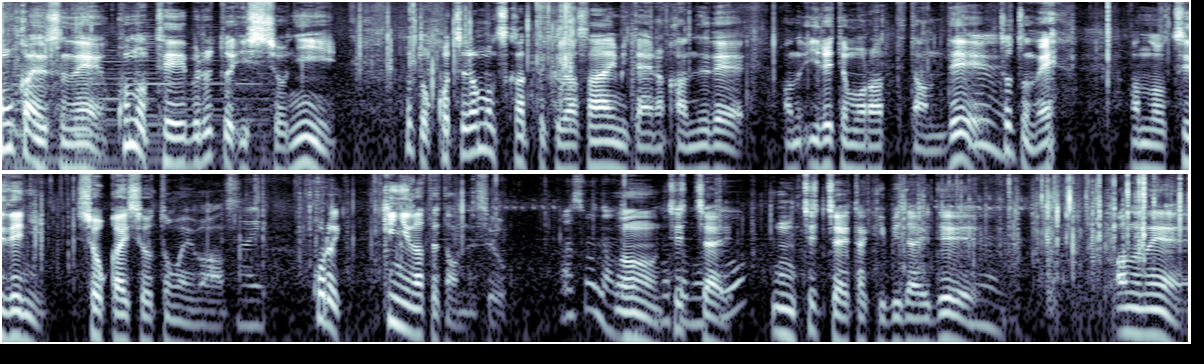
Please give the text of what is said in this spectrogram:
今回ですねこのテーブルと一緒にちょっとこちらも使ってくださいみたいな感じであの入れてもらってたんで、うん。ちょっとねあのついでに紹介しようと思います。はい。これ気になってたんですよ。あそうなの？うんちっちゃいうんちっちゃい焚き火台で、とあのね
